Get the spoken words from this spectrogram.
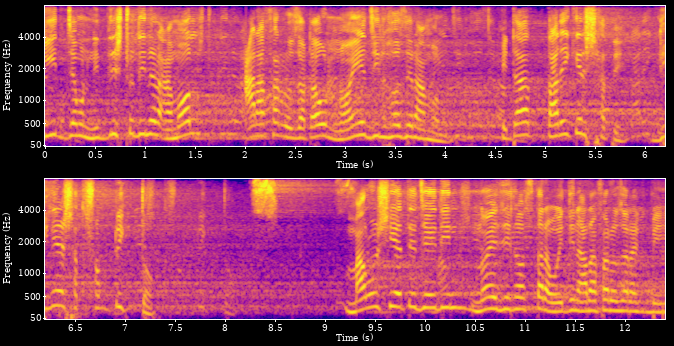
ঈদ যেমন নির্দিষ্ট দিনের আমল, আরাফার রোজাটাও নয় জিলহজের আমল। এটা তারিখের সাথে, দিনের সাথে সম্পৃক্ত। মালয়েশিয়াতে যেই দিন নয় জিলহজ তারা ওই দিন আরাফা রোজা রাখবে।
